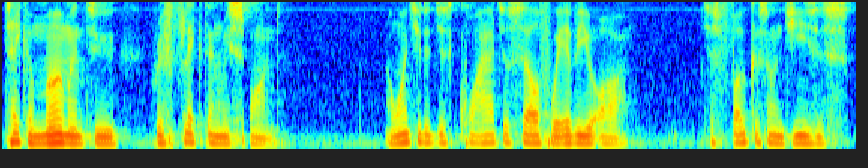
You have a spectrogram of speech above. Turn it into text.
take a moment to reflect and respond. I want you to just quiet yourself wherever you are. Just focus on Jesus.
